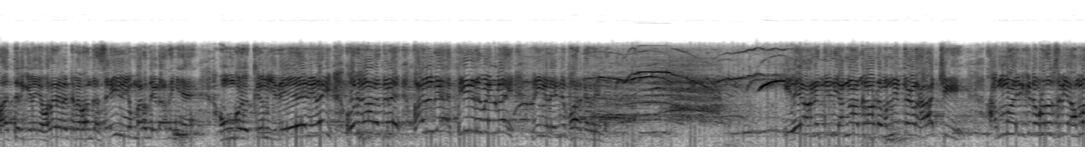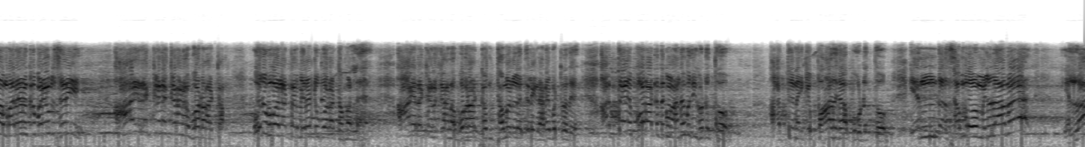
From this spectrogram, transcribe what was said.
பத்திரிகையிலே வலைதளத்தில் வந்த செய்தியை மறந்துவிடாதீங்க. உங்களுக்கும் இதே நிலை ஒரு காலத்தில் வந்தே தீரும் என்பதை நீங்கள் எண்ணி பார்க்க வேண்டும். இதே அனைத்து அண்ணா திராவிட முன்னேற்ற கழக ஆட்சி அம்மா இருக்கின்ற பொழுதும் சரி அம்மா மறைவுக்கு பிறகும் சரி போராட்டம் இரண்டு போராட்டம் அல்ல. ஆயிரக்கணக்கான போராட்டம் தமிழகத்தில் நடைபெற்றது. அத்தனை போராட்டத்துக்கும் அனுமதி கொடுத்தோம். அத்தனைக்கு பாதுகாப்பு கொடுத்தோம். எந்த சம்பவம் இல்லாம எல்லா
